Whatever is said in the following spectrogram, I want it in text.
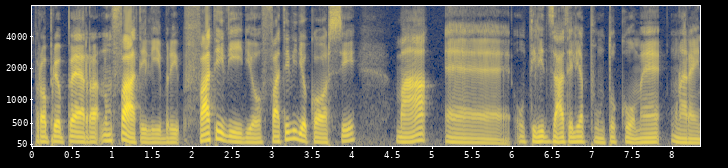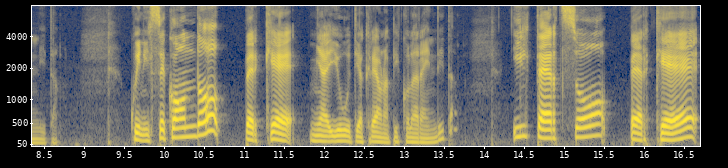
proprio per non fate i libri, fate i video, fate i videocorsi, ma eh, utilizzateli appunto come una rendita. Quindi il secondo perché mi aiuti a creare una piccola rendita. Il terzo perché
